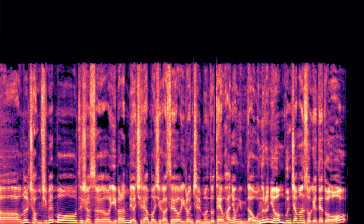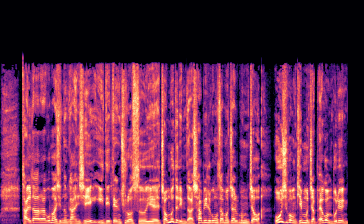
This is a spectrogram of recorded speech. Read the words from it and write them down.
아, 오늘 점심에 뭐 드셨어요? 이번엔 며칠에 한 번씩 하세요? 이런 질문도 대환영입니다. 오늘은요, 문자만 소개돼도 달달하고 맛있는 간식, 이디땡 추러스, 예, 전부 드립니다. 샵 1035 짧은 문자 50원, 긴 문자 100원, 무료인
